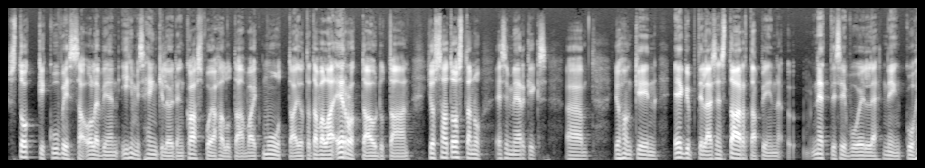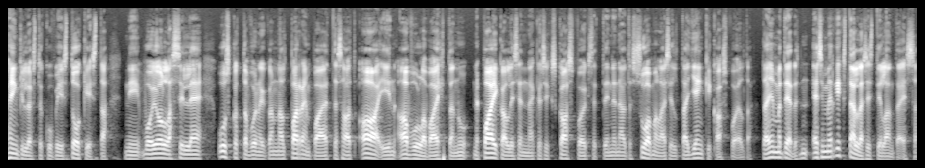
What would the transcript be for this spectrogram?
stokkikuvissa olevien ihmishenkilöiden kasvoja halutaan vaikka muuttaa, jotta tavallaan erottaudutaan. Jos sä oot ostanut esimerkiksi äh, johonkin egyptiläisen startupin nettisivuille niin kuin henkilöstökuvia stokista, niin voi olla sille uskottavuuden kannalta parempaa, että sä oot AIin avulla vaihtanut ne paikallisen näköisiksi kasvoiksi, ettei ne näytä suomalaisilta tai jenkkikasvoilta. Tai en mä tiedä, esimerkiksi tällaisissa tilanteissa.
